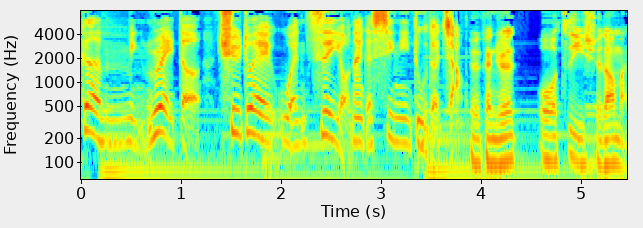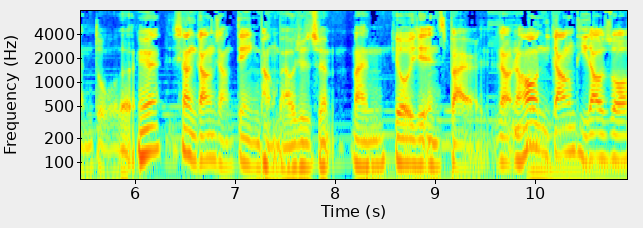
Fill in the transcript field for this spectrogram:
更敏锐的去对文字有那个细腻度的掌握。对，感觉。我自己学到蛮多的，因为像你刚刚讲电影旁白，我觉得蛮给我一些 inspire。然然后你刚刚提到说，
